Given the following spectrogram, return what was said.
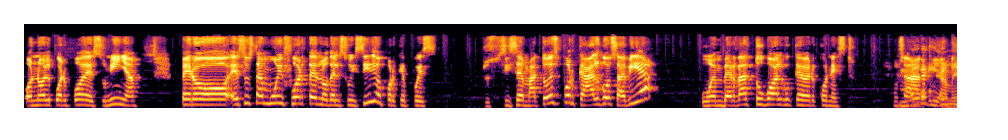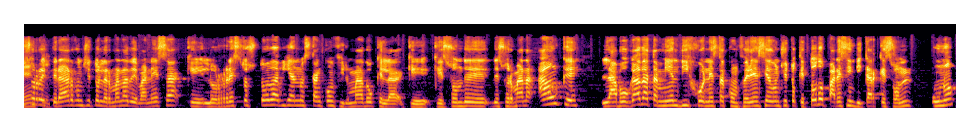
o no el cuerpo de su niña. Pero eso está muy fuerte, lo del suicidio, porque pues, pues, si se mató es porque algo sabía o en verdad tuvo algo que ver con esto. O sea, quiso reiterar, Don Cheto, la hermana de Vanessa, que los restos todavía no están confirmados que, la, que, que son de, de su hermana, aunque la abogada también dijo en esta conferencia, Don Cheto, que todo parece indicar que son uno,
